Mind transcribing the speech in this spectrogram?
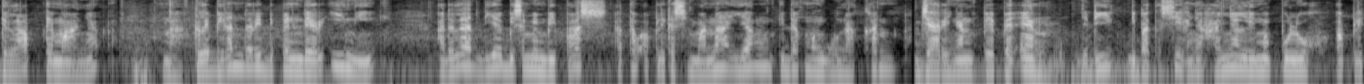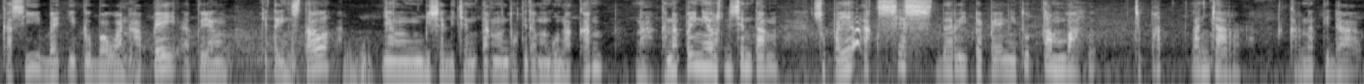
gelap temanya. Nah, kelebihan dari Defender ini adalah dia bisa membipas atau aplikasi mana yang tidak menggunakan jaringan VPN. Jadi dibatasi hanya hanya 50 aplikasi baik itu bawaan HP atau yang kita install yang bisa dicentang untuk tidak menggunakan. Nah, kenapa ini harus dicentang? Supaya akses dari VPN itu tambah cepat lancar karena tidak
